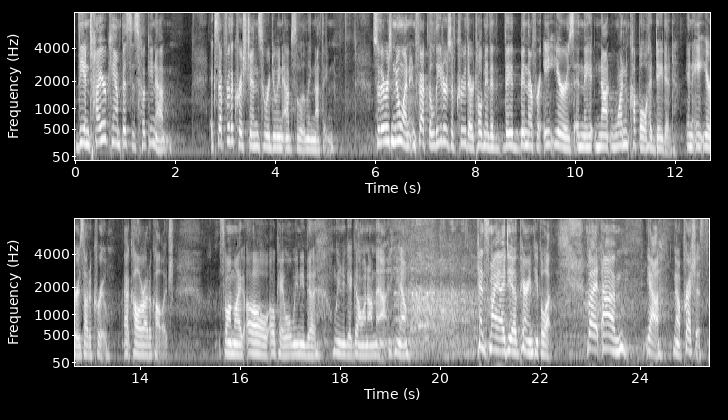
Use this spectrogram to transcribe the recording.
the entire campus is hooking up, except for the Christians who are doing absolutely nothing. So there was no one. In fact, the leaders of Cru there told me that they had been there for eight years and they, not one couple had dated in eight years out of Cru at Colorado College. So I'm like, oh, okay, well, we need to, we need to get going on that, you know. Hence my idea of pairing people up. But um, yeah, no, precious.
